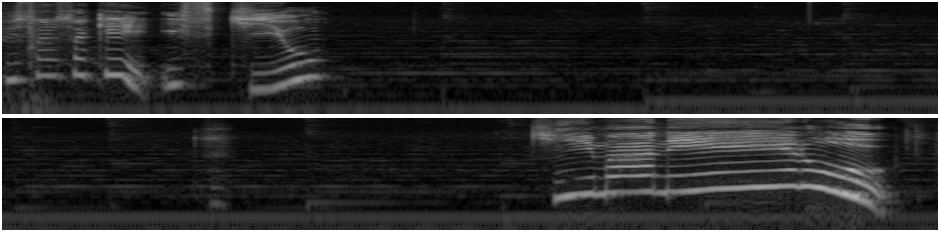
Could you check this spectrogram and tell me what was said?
Isso é isso aqui. Skill... Que maneiro!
